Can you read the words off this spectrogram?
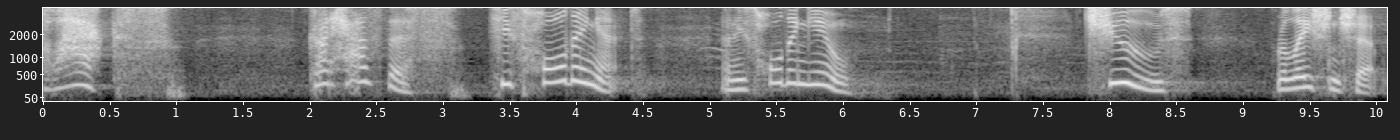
relax. God has this, He's holding it, and He's holding you. Choose relationship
